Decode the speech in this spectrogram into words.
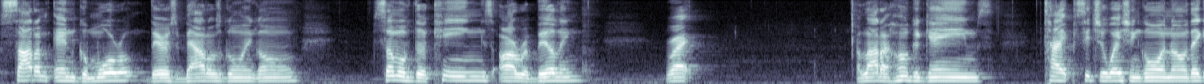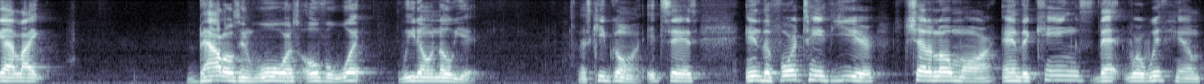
Sodom and Gomorrah. There's battles going on. Some of the kings are rebelling, right? A lot of Hunger Games type situation going on. They got like battles and wars over what we don't know yet. Let's keep going. It says, in the 14th year, Chedorlaomer and the kings that were with him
